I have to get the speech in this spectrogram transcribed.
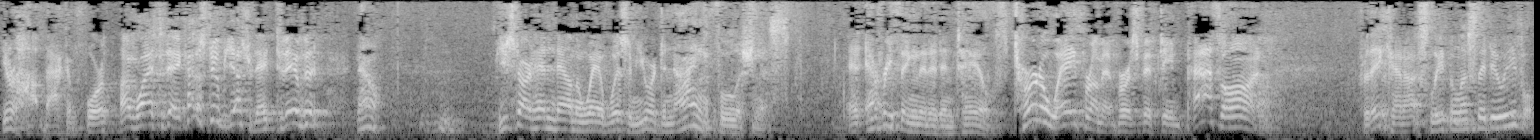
You don't hop back and forth. I'm wise today, kind of stupid yesterday, today I'm good. No. You start heading down the way of wisdom, you are denying foolishness and everything that it entails. Turn away from it, verse 15. Pass on. For they cannot sleep unless they do evil.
